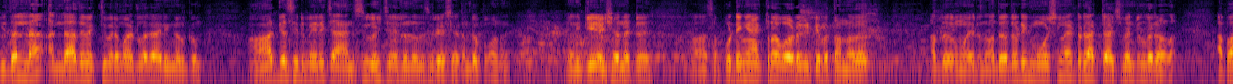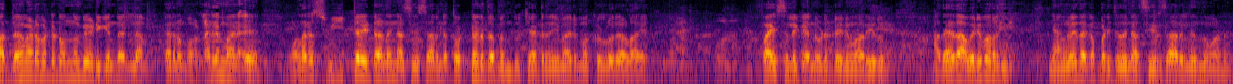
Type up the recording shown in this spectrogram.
ഇതല്ല അല്ലാതെ വ്യക്തിപരമായിട്ടുള്ള കാര്യങ്ങൾക്കും ആദ്യ സിനിമയിൽ ചാൻസ് ചോദിച്ചു ചെല്ലുന്നത് സുരേഷ് ഏട്ടന്റെ ഒപ്പമാണ്. എനിക്ക് ഏഷ്യാനെറ്റ് സപ്പോർട്ടിങ് ആക്ടർ അവാർഡ് കിട്ടിയപ്പോൾ തന്നത് അദ്ദേഹമായിരുന്നു. അദ്ദേഹത്തോട് ഒരു അറ്റാച്ച്മെന്റ് ഉള്ള ഒരാളാണ് അപ്പോൾ അദ്ദേഹം ഇടപെട്ടിട്ട് ഒന്നും പേടിക്കേണ്ട എല്ലാം കാരണം വളരെ വളരെ സ്വീറ്റ് ആയിട്ടാണ് നസീർ സാറിന്റെ തൊട്ടടുത്ത ബന്ധു ചേട്ടനിമാരും മക്കളുള്ള ഒരാളായ ഫൈസലേക്ക് എന്നോട് പെരുമാറിയതും. അതായത് അവർ പറഞ്ഞു ഞങ്ങൾ ഇതൊക്കെ പഠിച്ചത് നസീർ സാറിൽ നിന്നുമാണ്.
